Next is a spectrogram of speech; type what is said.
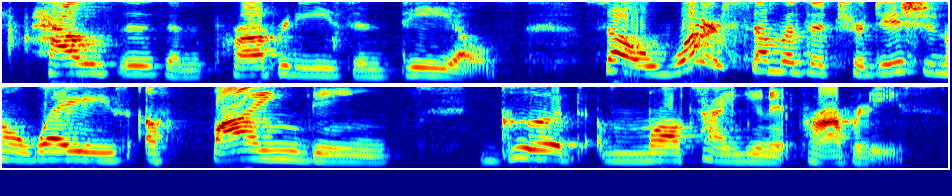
houses and properties and deals. So, what are some of the traditional ways of finding good multi unit properties?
